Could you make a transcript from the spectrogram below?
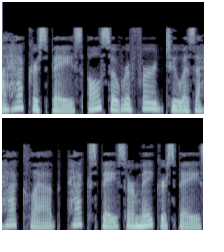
A hackerspace also referred to as a hacklab, hackspace or makerspace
